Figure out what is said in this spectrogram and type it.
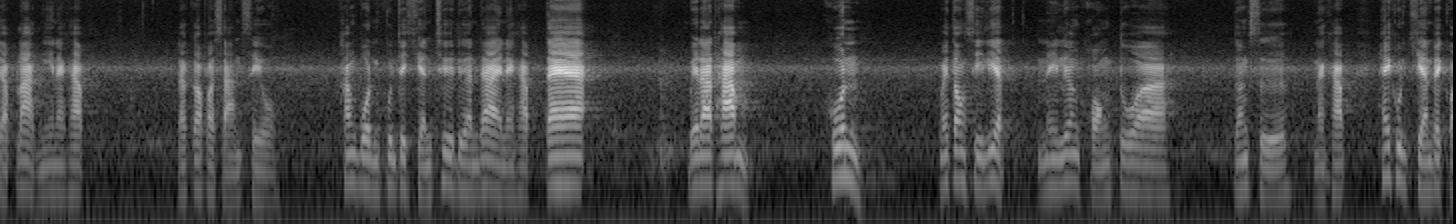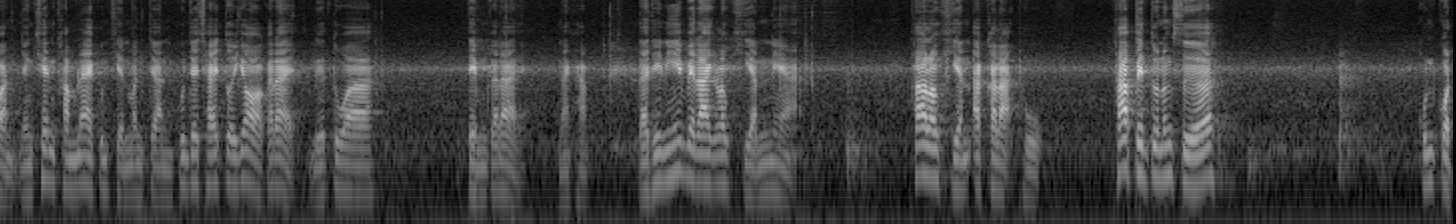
จับลากนี้นะครับ แล้วก็ประสานเซลล์ ข้างบนคุณจะเขียนชื่อเดือนได้นะครับ แต่เวลาทำคุณไม่ต้องซีเรียสในเรื่องของตัวหนังสือนะครับ ให้คุณเขียนไปก่อน อย่างเช่นคำแรกคุณเขียนวันจันทร์ คุณจะใช้ตัวย่อก็ได้ หรือตัวเต็มก็ได้ นะครับ แต่ทีนี้เวลาเราเขียนเนี่ย ถ้าเราเขียนอักขระถูก ถ้าเป็นตัวหนังสือ คุณกด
